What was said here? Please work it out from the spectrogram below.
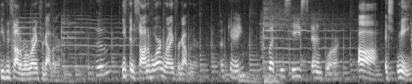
Ethan Sonneborn running for governor. Who? Ethan Sonneborn running for governor. Okay. What does he stand for? Ah, it's me.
